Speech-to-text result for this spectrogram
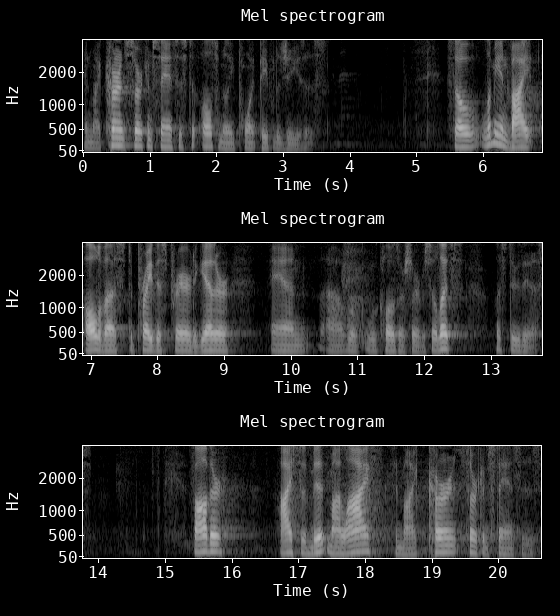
in my current circumstances to ultimately point people to Jesus. So let me invite all of us to pray this prayer together, and uh, we'll, we'll close our service. So let's, let's do this. Father, I submit my life and my current circumstances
